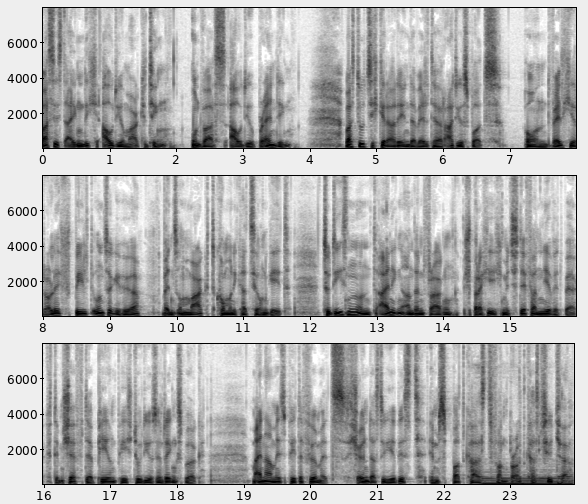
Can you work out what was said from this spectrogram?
Was ist eigentlich Audio-Marketing und was Audio-Branding? Was tut sich gerade in der Welt der Radiospots? Und welche Rolle spielt unser Gehör, wenn es um Marktkommunikation geht? Zu diesen und einigen anderen Fragen spreche ich mit Stefan Nierwettberg, dem Chef der P&P Studios in Regensburg. Mein Name ist Peter Fürmetz. Schön, dass du hier bist im Spotcast von Broadcast Future.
